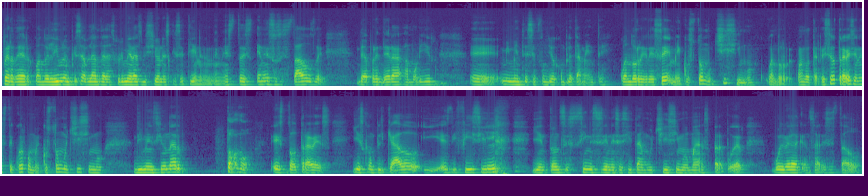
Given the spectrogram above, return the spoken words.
perder cuando el libro empieza a hablar de las primeras visiones que se tienen en, estos, en esos estados de, de aprender a, a morir. Eh, mi mente se fundió completamente. Cuando regresé me costó muchísimo. Cuando, cuando aterricé otra vez en este cuerpo me costó muchísimo dimensionar todo esto otra vez. Y es complicado y es difícil y entonces sí se necesita muchísimo más para poder volver a alcanzar ese estado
